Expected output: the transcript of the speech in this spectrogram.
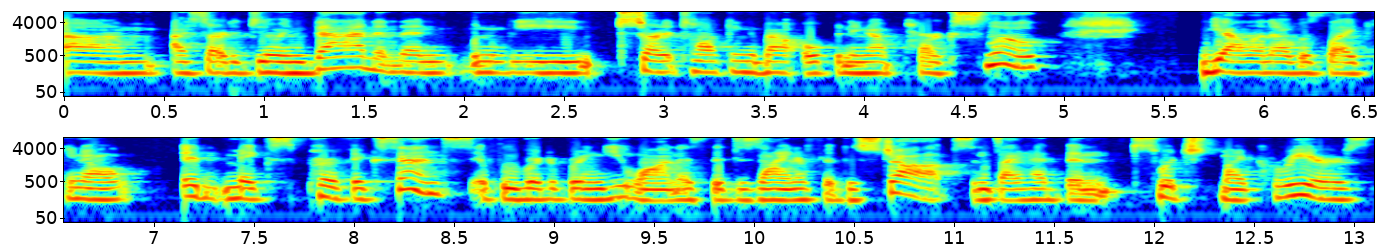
um, I started doing that. And then when we started talking about opening up Park Slope, Yelena was like, you know, it makes perfect sense if we were to bring you on as the designer for this job since I had been switched my careers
